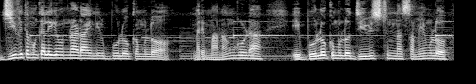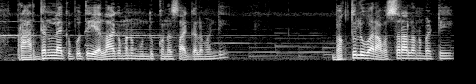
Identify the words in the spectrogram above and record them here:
జీవితం కలిగి ఉన్నాడు ఆయన భూలోకంలో. మరి మనం కూడా ఈ భూలోకములో జీవిస్తున్న సమయంలో ప్రార్థన లేకపోతే ఎలాగ మనం ముందుకు కొనసాగలమండి భక్తులు వారి అవసరాలను బట్టి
